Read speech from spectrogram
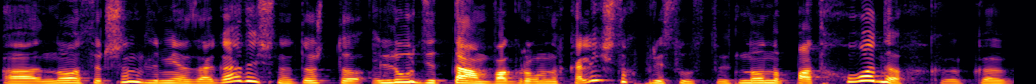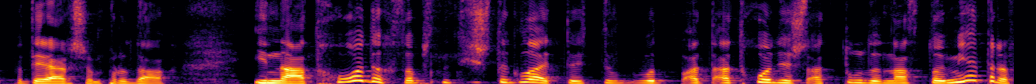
э, но совершенно для меня загадочно то, что люди там в огромных количествах присутствуют, но на подходах к, патриаршим прудах и на отходах, собственно, тишь гладь. То есть ты вот от, отходишь оттуда на 100 метров,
